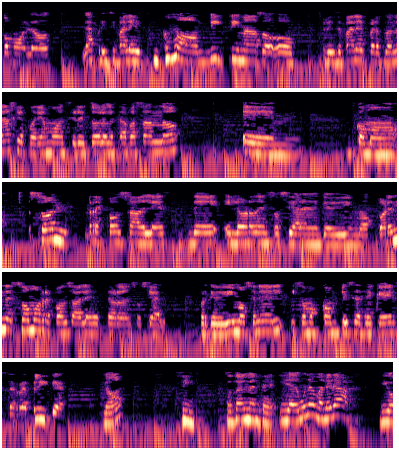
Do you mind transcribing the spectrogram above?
como los las principales como víctimas o, o principales personajes, podríamos decir, de todo lo que está pasando, eh, como son responsables del orden social en el que vivimos. Por ende, somos responsables de este orden social, porque vivimos en él y somos cómplices de que él se replique, ¿no? Sí, totalmente. Y de alguna manera, digo,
